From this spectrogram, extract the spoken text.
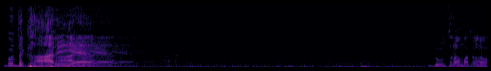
ਕੋਈ ਦਿਖਾ ਰਿਹਾ ਹੈ दूसरा मतलब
